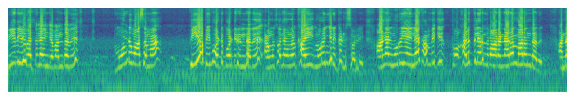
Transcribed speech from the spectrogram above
வீதி விபத்தில் இங்கே வந்தது மூன்று மாசமாக பிஓபி போட்டு போட்டிருந்தது. அவங்க சொன்னவங்க கை முறிஞ்சிருக்குன்னு சொல்லி. ஆனால் முறையில தம்பிக்கு கழுத்திலிருந்து இருந்து வர நரம் மறந்தது அந்த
